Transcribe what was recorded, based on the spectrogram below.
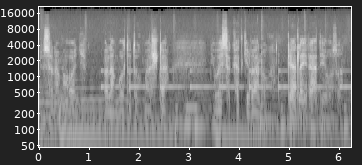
Köszönöm, hogy velem voltatok ma este. Jó éjszakát kívánok, Gerlei Rádiózott.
